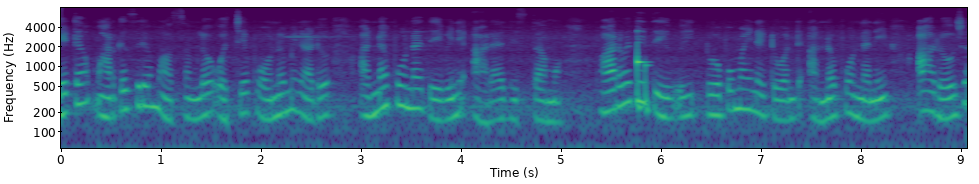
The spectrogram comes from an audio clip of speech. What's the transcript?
ఏటా మార్గశిర మాసంలో వచ్చే పౌర్ణమి నాడు అన్నపూర్ణ దేవిని ఆరాధిస్తాము. పార్వతీదేవి రూపమైనటువంటి అన్నపూర్ణని ఆ రోజు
